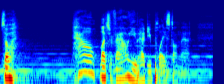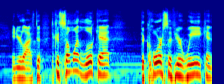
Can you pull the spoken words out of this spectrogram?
So, how much value have you placed on that in your life? Could someone look at the course of your week and,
